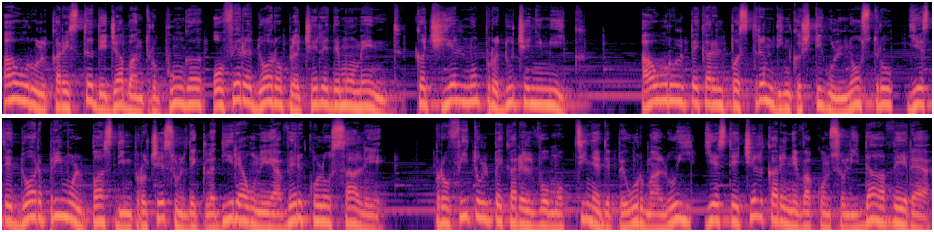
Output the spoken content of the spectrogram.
Aurul care stă degeaba într-o pungă oferă doar o plăcere de moment, căci el nu produce nimic. Aurul pe care îl păstrăm din câștigul nostru este doar primul pas din procesul de clădire a unei averi colosale. Profitul pe care îl vom obține de pe urma lui este cel care ne va consolida averea.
